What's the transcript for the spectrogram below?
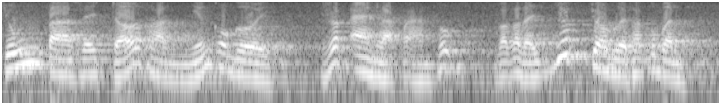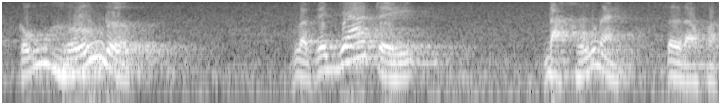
chúng ta sẽ trở thành những con người rất an lạc và hạnh phúc và có thể giúp cho người thân của mình cũng hưởng được là cái giá trị đặc hữu này từ đạo phật.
